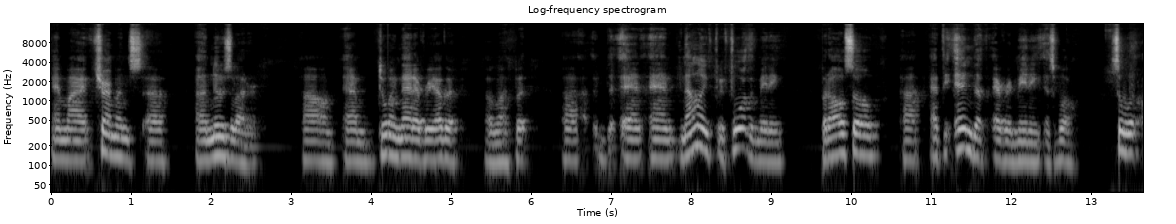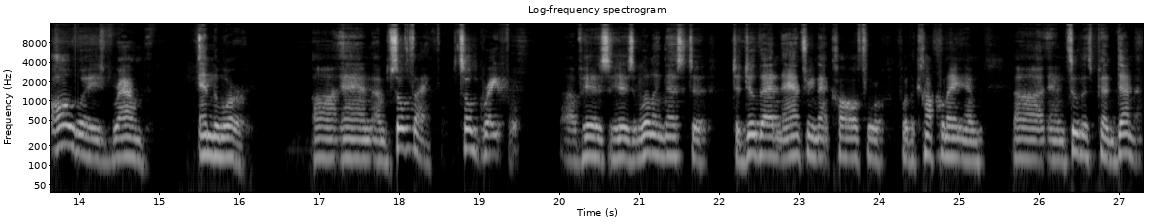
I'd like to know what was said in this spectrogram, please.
in my chairman's uh, uh, newsletter. Um, and I'm doing that every other month. But uh, and and not only before the meeting, but also uh, at the end of every meeting as well. So we're always grounded in the Word, uh, and I'm so thankful, so grateful of his his willingness to to do that and answering that call for, for the company and, uh, and through this pandemic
